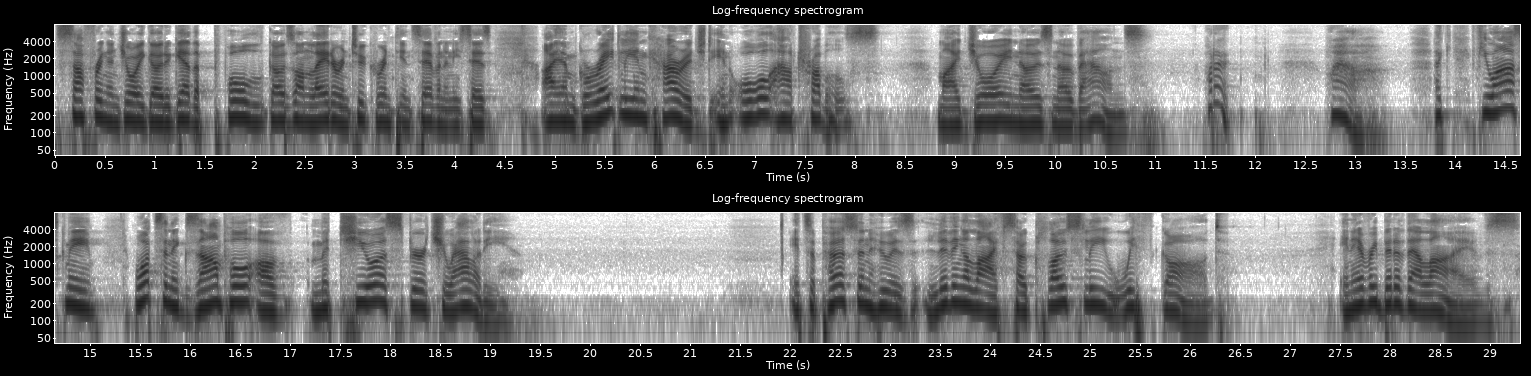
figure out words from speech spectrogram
Suffering and joy go together. Paul goes on later in 2 Corinthians 7 and he says, I am greatly encouraged in all our troubles. My joy knows no bounds. What a wow. Like, if you ask me, what's an example of mature spirituality? It's a person who is living a life so closely with God in every bit of their lives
